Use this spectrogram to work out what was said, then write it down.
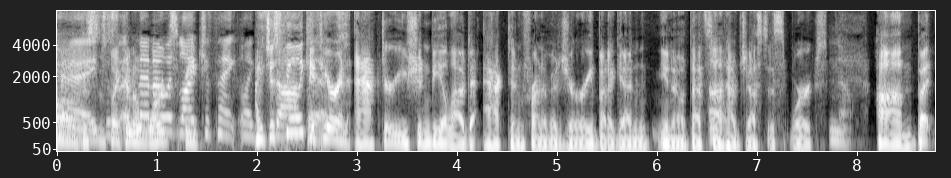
Okay, this is just- like an and then I award would speech like to thank- like, i just feel stop like if you're an actor you shouldn't be allowed to act in front of a jury but again you know that's not Oh. how justice works No. Um, but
